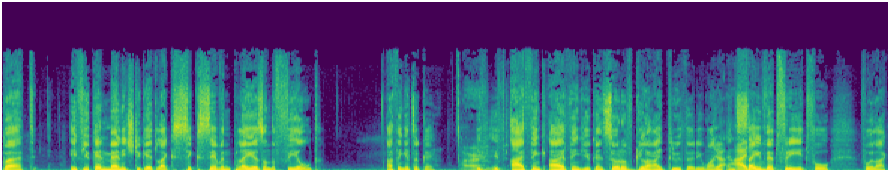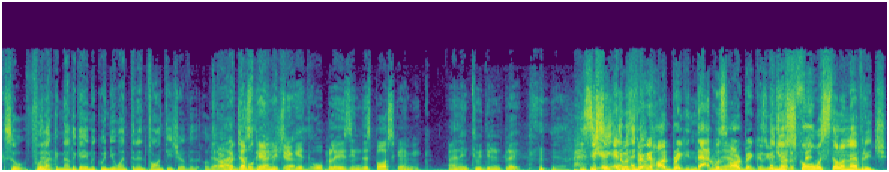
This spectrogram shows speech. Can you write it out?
but if you can manage to get like six, seven players on the field, I think it's okay. Right. If, if I think I think you can sort of glide through 31 yeah, and I, save that free hit for for like so for yeah. like another game week when you want an advantage over. The, over yeah, I just managed week, to get all players in this past game week. And then two didn't play. yeah. you see, you see it, and, it was and, very heartbreaking. That was heartbreaking because you and your score fit. was still on average.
